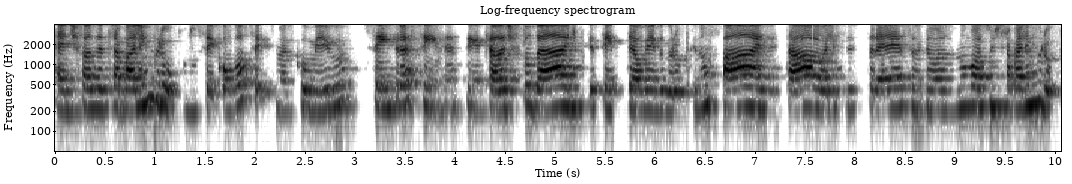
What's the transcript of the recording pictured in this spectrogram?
é de fazer trabalho em grupo, não sei com vocês, mas comigo sempre é assim, né, tem aquela dificuldade, porque sempre tem alguém do grupo que não faz e tal, eles se estressam, então elas não gostam de trabalho em grupo.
